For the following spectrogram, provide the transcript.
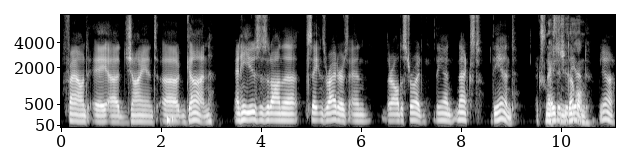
found a, a giant uh, gun, and he uses it on the Satan's riders, and they're all destroyed. The end. Next. The end. Exclamation issue, the double. end. Yeah.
